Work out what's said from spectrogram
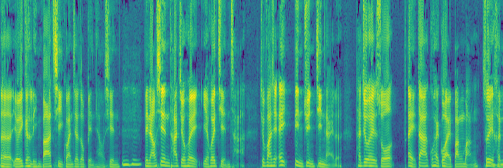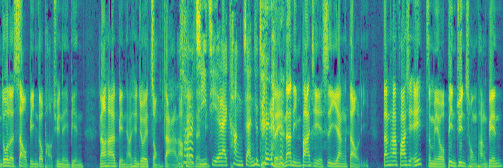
呃，有一个淋巴器官叫做扁桃腺。嗯哼，扁桃腺它就会也会检查，就发现哎、病菌进来了，它就会说哎、大家快过来帮忙，所以很多的哨兵都跑去那边，然后他的扁条线就会肿大，然后开始集结来抗战就对了。对，那淋巴结也是一样的道理。当他发现哎，诶怎么有病菌从旁边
